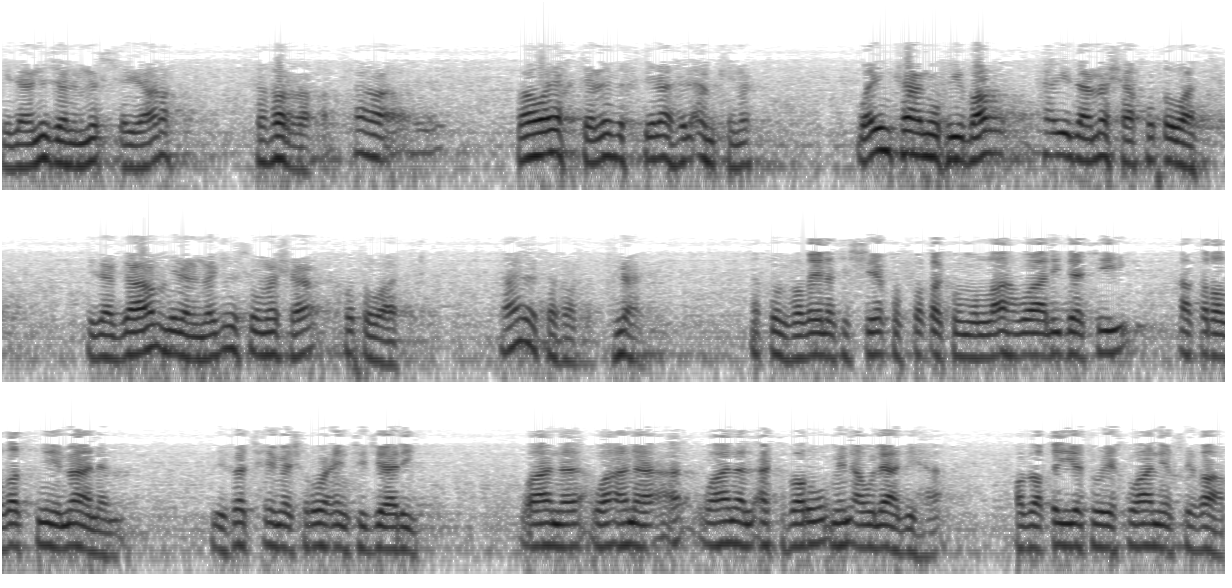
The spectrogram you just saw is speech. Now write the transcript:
إذا نزل من السيارة تفرق. فهو يختلف اختلاف الأمكنة. وإن كانوا في بر فإذا مشى خطوات. إذا قام من المجلس ومشى خطوات. هذا تفرق نعم. يقول فضيلة الشيخ وفقكم الله والدتي أقرضتني مالا لفتح مشروع تجاري وأنا وأنا وأنا الأكبر من أولادها وبقية إخواني صغار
